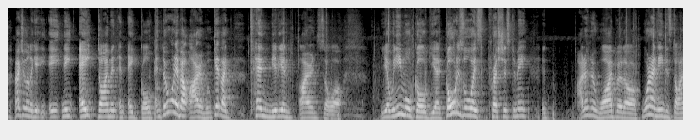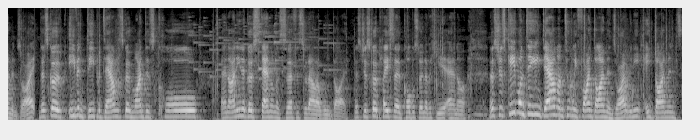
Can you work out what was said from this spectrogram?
I'm actually gonna get eight, need eight diamond and eight gold. And don't worry about iron. We'll get like 10 million iron. So uh, yeah, we need more gold. Yeah, gold is always precious to me. It, I don't know why, but uh, what I need is diamonds. right? let's go even deeper down. Let's go mine this coal. And I need to go stand on the surface so that I wouldn't die. Let's just go place a cobblestone over here and uh, let's just keep on digging down until we find diamonds, alright? We need eight diamonds.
